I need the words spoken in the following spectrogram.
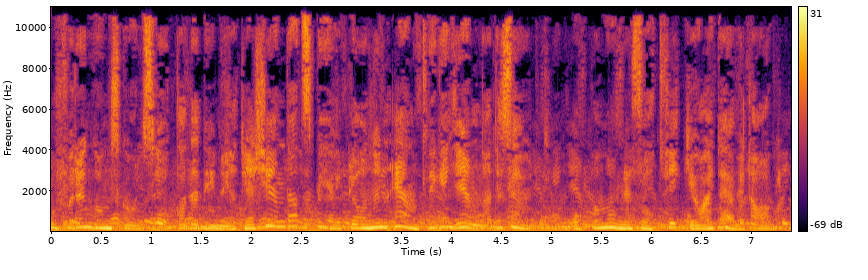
och för en gångs skull slutade det med att jag kände att spelplanen äntligen jämnades ut, och på många sätt fick jag ett övertag.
